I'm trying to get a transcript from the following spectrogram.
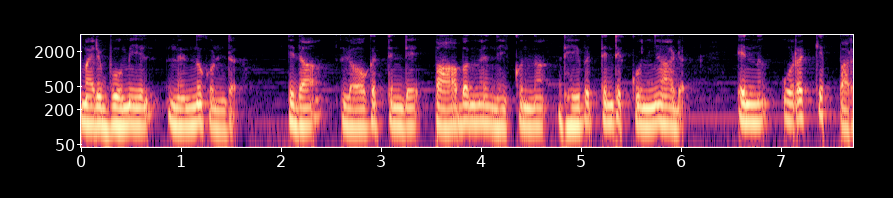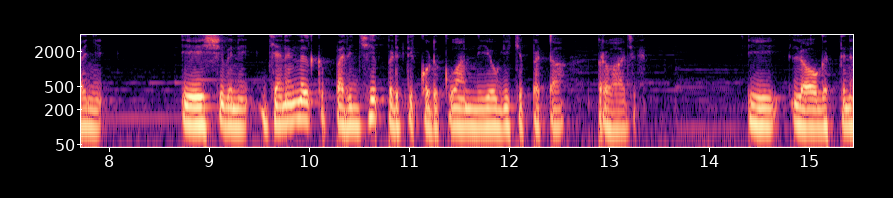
മരുഭൂമിയിൽ നിന്നുകൊണ്ട് ഇതാ ലോകത്തിന്റെ പാപങ്ങൾ നീക്കുന്ന ദൈവത്തിന്റെ കുഞ്ഞാട് എന്ന് ഉറക്കെ പറഞ്ഞ് യേശുവിനെ ജനങ്ങൾക്ക് പരിചയപ്പെടുത്തി കൊടുക്കുവാൻ നിയോഗിക്കപ്പെട്ട പ്രവാചകൻ. ഈ ലോകത്തിന്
